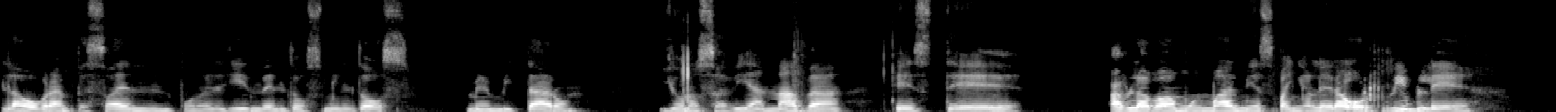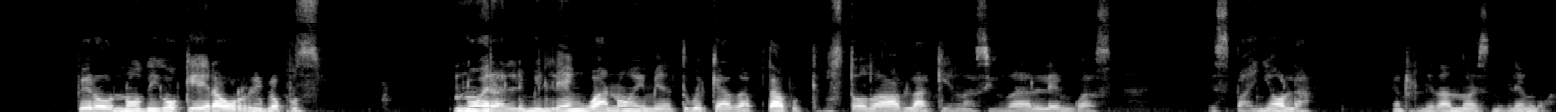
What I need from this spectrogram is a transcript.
La obra empezó en, por allí en el 2002. Me invitaron. Yo no sabía nada. Este, hablaba muy mal. Mi español era horrible. Pero no digo que era horrible, pues no era mi lengua, ¿no? Y me tuve que adaptar porque pues todo habla aquí en la ciudad lenguas española. En realidad no es mi lengua.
